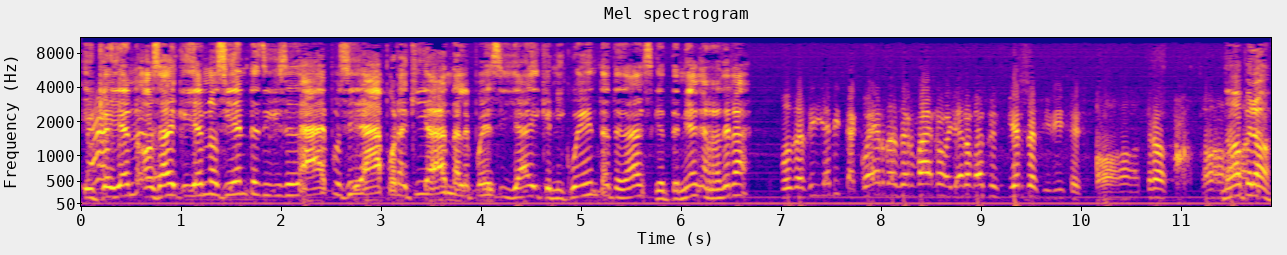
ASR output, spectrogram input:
y que ya, o sea, que ya no sientes y dices, ay, pues sí, ah, por aquí, ándale, pues, y ya, y que ni cuenta te das, que tenía agarradera. Pues así ya ni te acuerdas, hermano, ya nomás despiertas y dices, otro. otro". No, pero,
